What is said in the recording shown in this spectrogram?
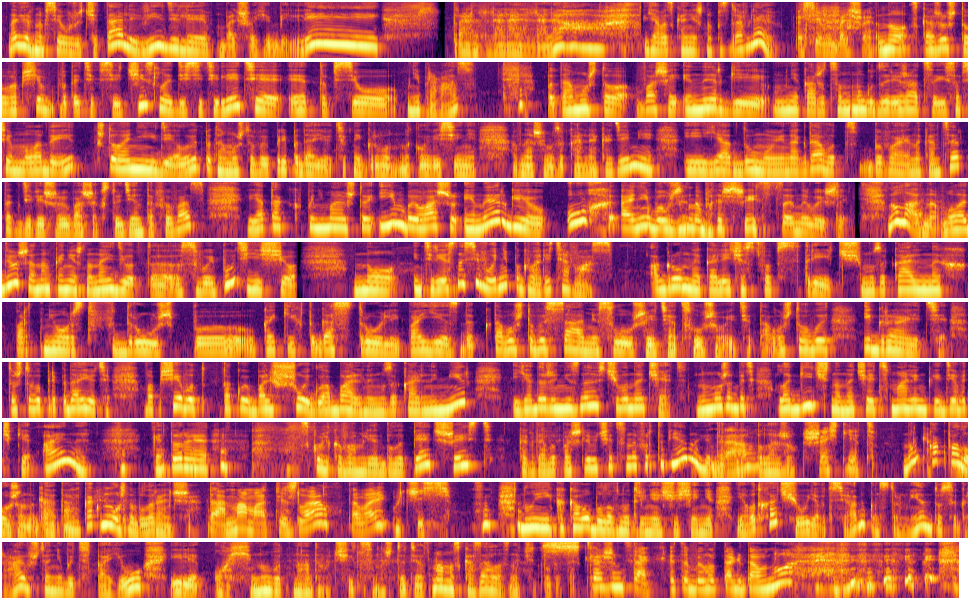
Наверное, наверное, все уже читали, видели. Большой юбилей. Тра-ля-ля-ля-ля. Я вас, конечно, поздравляю. Спасибо большое. Но скажу, что вообще вот эти все числа, десятилетия, это все не про вас потому что вашей энергии, мне кажется, могут заряжаться и совсем молодые, что они и делают, потому что вы преподаете игру на клавесине в нашей музыкальной академии. И я думаю, иногда, вот бывая на концертах, где вижу ваших студентов, и вас, я так понимаю, что им бы вашу энергию ух, они бы уже на большие сцены вышли. Ну ладно, молодежь, она, конечно, найдет э, свой путь еще, но интересно сегодня поговорить о вас огромное количество встреч, музыкальных партнерств, дружб, каких-то гастролей, поездок, того, что вы сами слушаете, отслушиваете, того, что вы играете, то, что вы преподаете. Вообще вот такой большой глобальный музыкальный мир, и я даже не знаю, с чего начать. Но, может быть, логично начать с маленькой девочки Айны, которая... Сколько вам лет было? Пять, шесть? Когда вы пошли учиться на фортепиано, я так да, предположу. Шесть лет. Ну, как, как положено, как да, да. Как можно было раньше. Да, мама отвезла, давай учись. Ну и каково было внутреннее ощущение? Я вот хочу, я вот сяду к инструменту, сыграю что-нибудь, спою, или, ой, ну вот надо учиться, ну что делать? Мама сказала, значит, буду так Скажем делать. так, это было так давно.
